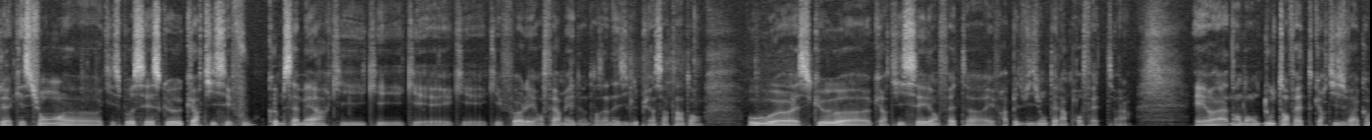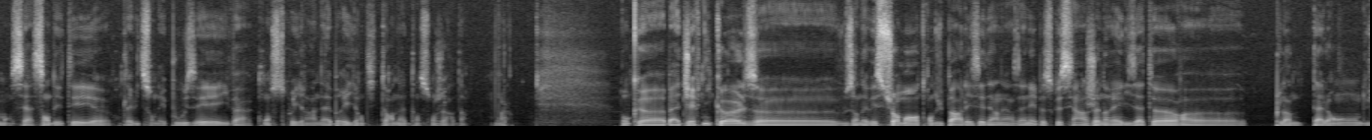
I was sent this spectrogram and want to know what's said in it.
la question euh, qui se pose, c'est est-ce que Curtis est fou, comme sa mère, qui, est, folle et enfermée dans, un asile depuis un certain temps, ou euh, est-ce que Curtis est en fait frappé de vision tel un prophète. Et voilà, dans, le doute, en fait, Curtis va commencer à s'endetter contre la vie de son épouse et il va construire un abri anti-tornade dans son jardin. Donc bah, Jeff Nichols, vous en avez sûrement entendu parler ces dernières années parce que c'est un jeune réalisateur plein de talent, du-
